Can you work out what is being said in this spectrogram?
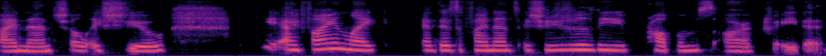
financial issue, I find like if there's a finance issue, usually problems are created.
